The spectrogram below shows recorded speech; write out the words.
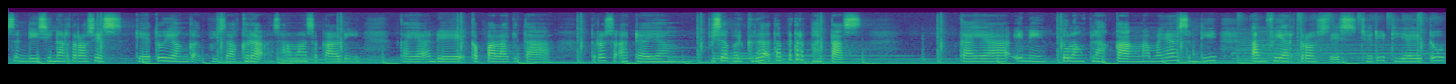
sendi sinartrosis dia itu yang nggak bisa gerak sama sekali kayak di kepala kita. Terus ada yang bisa bergerak tapi terbatas kayak ini tulang belakang namanya sendi amfiartrosis jadi dia itu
